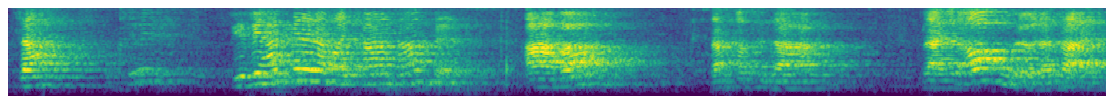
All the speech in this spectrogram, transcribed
Sagt, okay, wir werden mit den Amerikanern handeln. Aber das, was sie sagen, gleiche Augenhöhe. Das heißt,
